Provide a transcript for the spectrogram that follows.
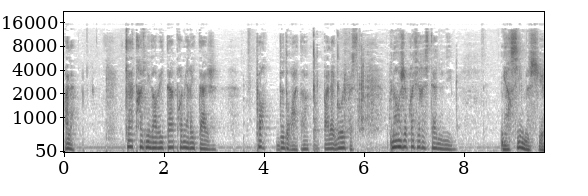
Voilà. 4 avenue Gambetta, premier étage. Porte de droite, hein, pas la gauche. Non, je préfère rester anonyme. Merci, monsieur.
